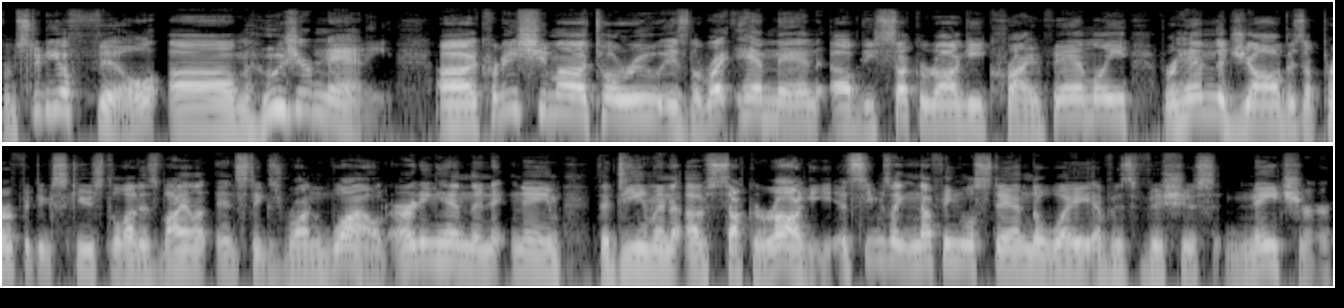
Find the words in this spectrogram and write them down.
From Studio Feel, um, Who's Your Nanny? Uh, Kirishima Toru is the right-hand man of the Sakuragi crime family. For him, the job is a perfect excuse to let his violent instincts run wild, earning him the nickname the Demon of Sakuragi. It seems like nothing will stand in the way of his vicious nature.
